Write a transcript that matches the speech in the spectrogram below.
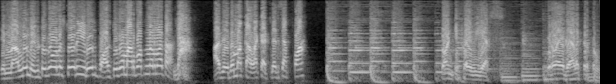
ఇన్నాళ్ళు నెగిటివ్గా ఉన్న స్టోరీ ఈ రోజు పాజిటివ్గా మారిపోతుంది అనమాట. అదేదో మా కళ్ళ కట్టినట్టు చెప్పా ట్వంటీ ఫైవ్ ఇయర్స్ ఇరవై ఐదేళ్ళ క్రితం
